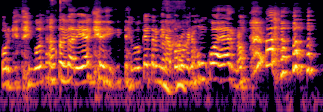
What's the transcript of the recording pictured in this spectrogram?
Porque tengo tanta Ok. tarea que tengo que terminar por lo menos un cuaderno.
